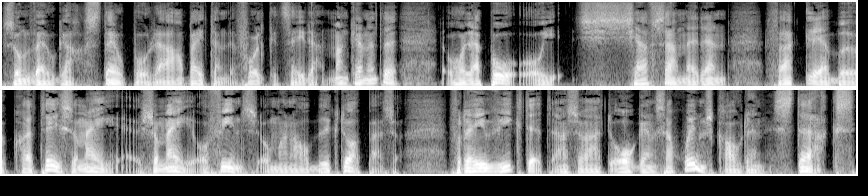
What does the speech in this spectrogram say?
som vågar stå på det arbetande folkets sida. Man kan inte hålla på och tjafsa med den fackliga byråkrati som är, som är och finns och man har byggt upp alltså. För det är viktigt alltså att organisationsgraden stärks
